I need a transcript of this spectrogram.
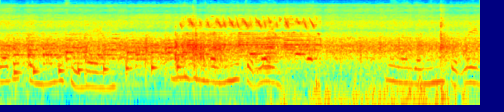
แล้วกคนน้องเป็นสีแดงนี่ทำไมยังไม่ให้กดเล่นนี่ไงยังไม่ให้กดเล่น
